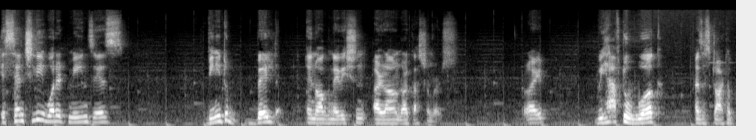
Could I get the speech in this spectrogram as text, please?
essentially what it means is we need to build an organization around our customers right? We have to work as a startup.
